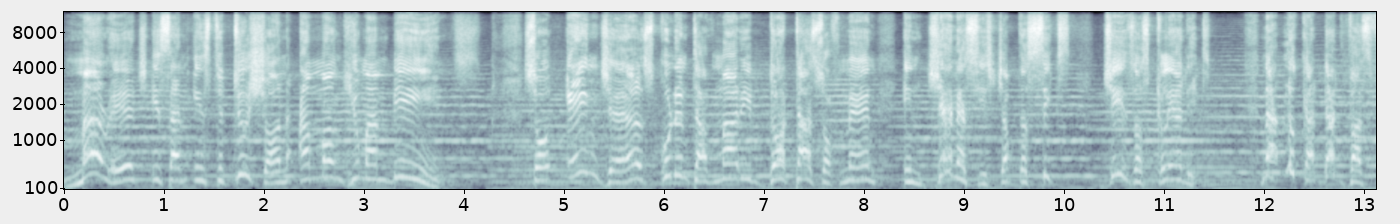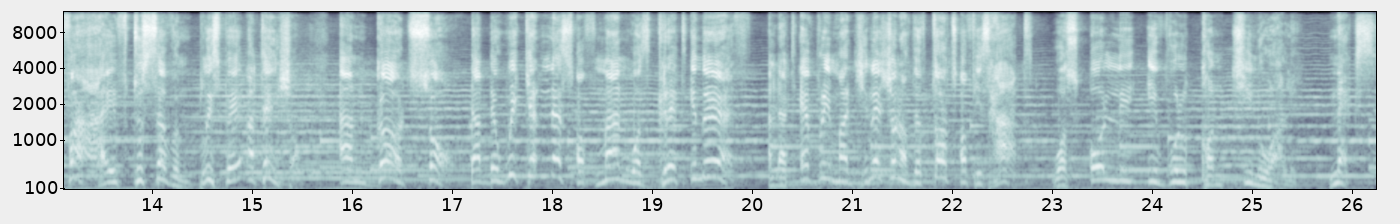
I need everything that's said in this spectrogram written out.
Marriage is an institution among human beings. So angels couldn't have married daughters of men in Genesis chapter 6. Jesus cleared it. Now look at that verse 5 to 7. Please pay attention. And God saw that the wickedness of man was great in the earth, and that every imagination of the thoughts of his heart was only evil continually. Next.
